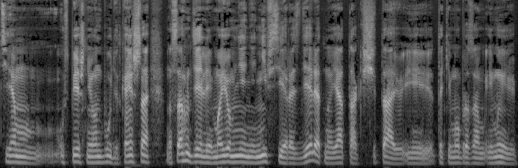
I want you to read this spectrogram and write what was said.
тем успешнее он будет. Конечно, на самом деле, мое мнение не все разделят, но я так считаю. И таким образом и мы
